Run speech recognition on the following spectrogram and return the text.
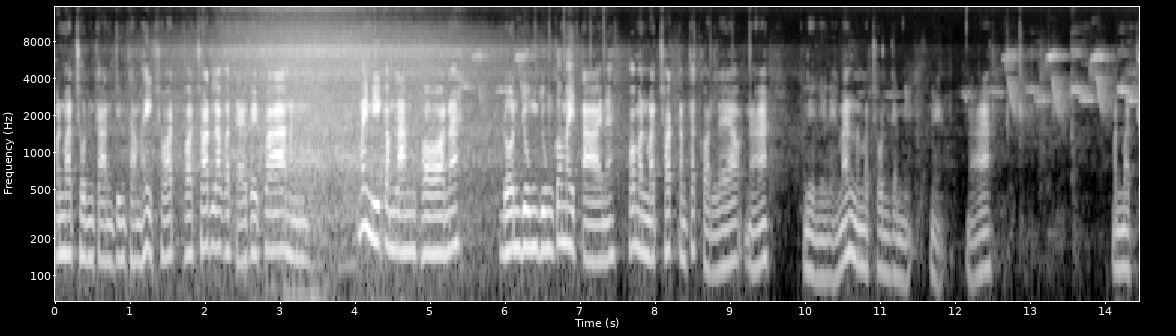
มันมาชนกันจึงทำให้ช็อตพอช็อตแล้วกระแสไฟฟ้ามันไม่มีกำลังพอนะโดนยุงยุงก็ไม่ตายนะ เพราะมันมาช็อตกันซะก่อนแล้วนะนี่นี่นี่มันมันมาชนกันนี่นี่นะ มันมาช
